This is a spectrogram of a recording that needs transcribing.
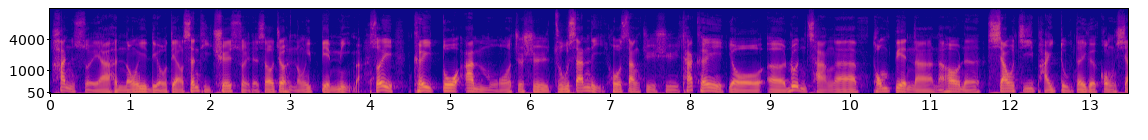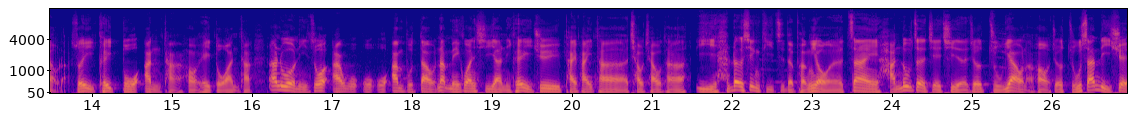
汗水啊很容易流掉，身体缺水的时候就很容易便秘嘛，所以可以多按摩，就是足三里或上巨虚，它可以有呃润肠啊、通便啊，然后呢消积排毒的一个功效了，所以可以多按它，哈，可以多按它。那如果你说啊，我我我按不到，那没关系啊，你可以去拍拍它，敲敲它。以热性体质的朋友呢，在寒露这个节气呢，就主要了哈，就足三里穴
